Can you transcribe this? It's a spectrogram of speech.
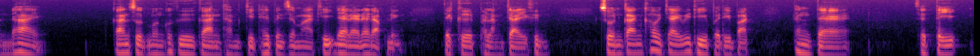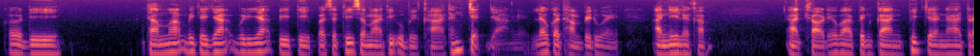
นต์ได้ การสวดมนต์ก็คือการทำจิตให้เป็นสมาธิได้ระดับหนึ่งจะเกิดพลังใจขึ้น ส่วนการเข้าใจวิธีปฏิบัติ ตั้งแต่สติก็ดีธรรมวิจยะวิริยะปีติปัสสธิสมาธิอุเบกขาทั้ง 7 อย่างเนี่ยแล้วก็ทำไปด้วย อันนี้แหละครับ อาจกล่าวได้ว่าเป็นการพิจารณาไตร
